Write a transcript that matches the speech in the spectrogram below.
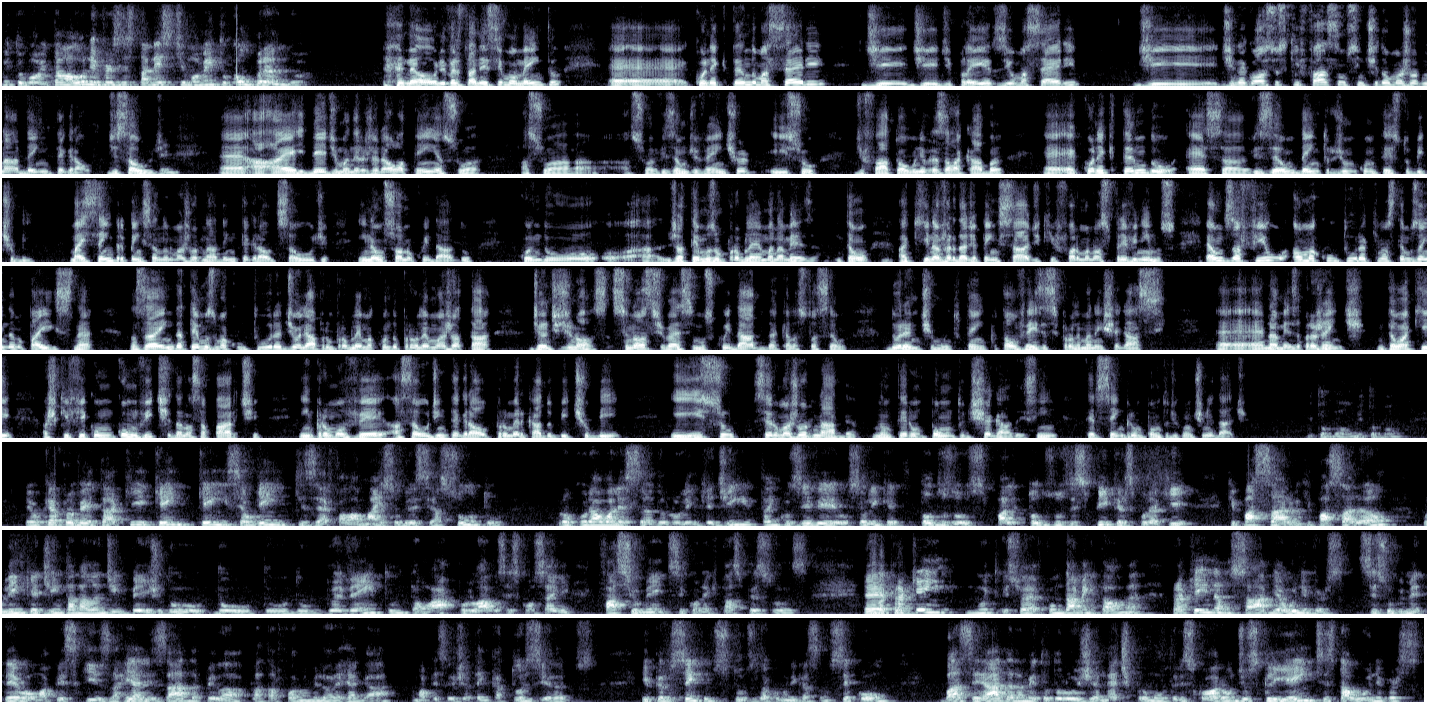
Muito bom. Então a Universe está neste momento comprando. Não, a Universe está nesse momento é, é, é, conectando uma série de, de, de, players e uma série de, de negócios que façam sentido a uma jornada integral de saúde. É, a, a, RD, de maneira geral, ela tem a sua, a, sua, a sua visão de venture, e isso, de fato, a Universe ela acaba é, é conectando essa visão dentro de um contexto B2B mas sempre pensando numa jornada integral de saúde e não só no cuidado quando já temos um problema na mesa. Então, aqui, na verdade, é pensar de que forma nós prevenimos. É um desafio a uma cultura que nós temos ainda no país, né? Nós ainda temos uma cultura de olhar para um problema quando o problema já está diante de nós. Se nós tivéssemos cuidado daquela situação durante muito tempo, talvez esse problema nem chegasse é, é, é na mesa para gente. Então, aqui acho que fica um convite da nossa parte em promover a saúde integral para o mercado B2B e isso ser uma jornada, não ter um ponto de chegada, e sim ter sempre um ponto de continuidade. Muito bom, muito bom. Eu quero aproveitar aqui, quem, quem, se alguém quiser falar mais sobre esse assunto, procurar o Alessandro no LinkedIn, tá inclusive o seu LinkedIn, todos os todos os speakers por aqui que passaram e que passarão, o LinkedIn está na landing page do, do, do, do, do evento, então lá por lá vocês conseguem facilmente se conectar às pessoas. É, Para quem muito, isso é fundamental, né? Para quem não sabe, a Universe se submeteu a uma pesquisa realizada pela plataforma Melhor RH, uma pesquisa que já tem 14 anos, e pelo Centro de Estudos da Comunicação SECOM, baseada na metodologia Net Promoter Score, onde os clientes da Universe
